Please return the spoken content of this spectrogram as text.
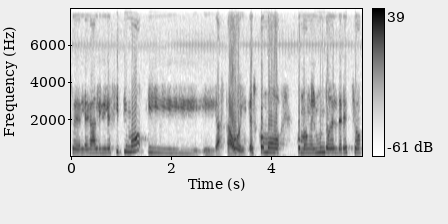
eh, legal y legítimo y, hasta hoy. Es como, como en el mundo del derecho.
